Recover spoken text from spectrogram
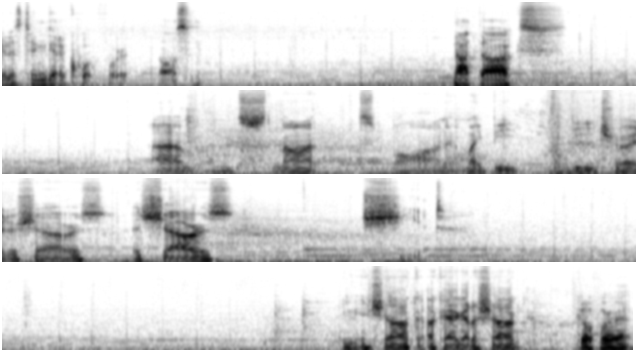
I just didn't get a quote for it. Awesome. Not docs. Um, it's not spawn. It might be Detroit or showers. It's showers. Shit. Give me a shock. Okay, I got a shock. Go for it.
